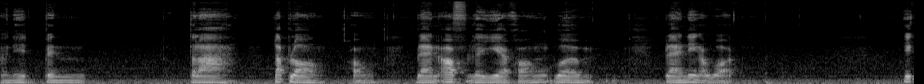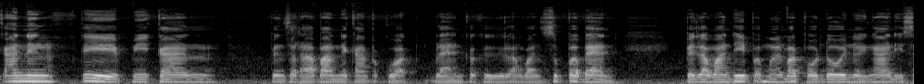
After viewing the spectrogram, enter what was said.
อันนี้เป็นตรารับรองของ Brand of the Year ของ World Branding Award อีกอันหนึ่งที่มีการเป็นสถาบันในการประกวดแบรนด์ก็คือรางวัลซูเปอร์แบรนด์เป็นรางวัลที่ประเมินวัดผลโดยหน่วยงานอิส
